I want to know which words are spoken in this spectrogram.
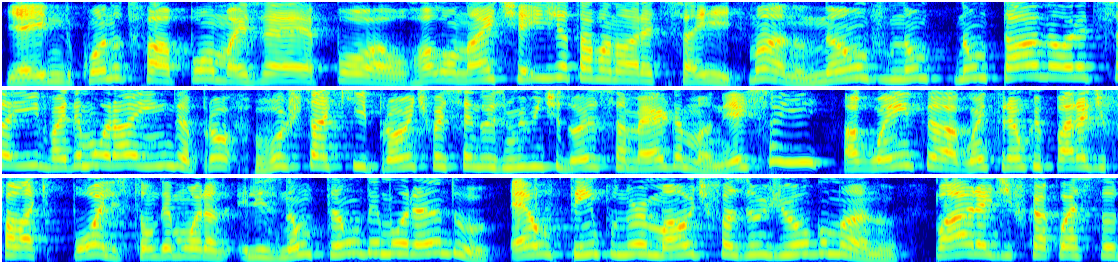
E aí, quando tu fala, pô, mas é, pô, o Hollow Knight aí já tava na hora de sair. Mano, não, não, não tá na hora de sair, vai demorar ainda. Eu vou chutar aqui, provavelmente vai ser em 2022 essa merda, mano. E é isso aí. Aguenta, aguenta tranco e para de falar que, pô, eles estão demorando. Eles não estão demorando demorando. É o tempo normal de fazer um jogo, mano. Para de ficar com essa.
